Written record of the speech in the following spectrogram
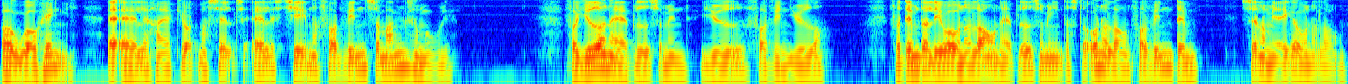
og uafhængig af alle har jeg gjort mig selv til alles tjener for at vinde så mange som muligt. For jøderne er jeg blevet som en jøde for at vinde jøder. For dem, der lever under loven, er jeg blevet som en, der står under loven for at vinde dem, selvom jeg ikke er under loven.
